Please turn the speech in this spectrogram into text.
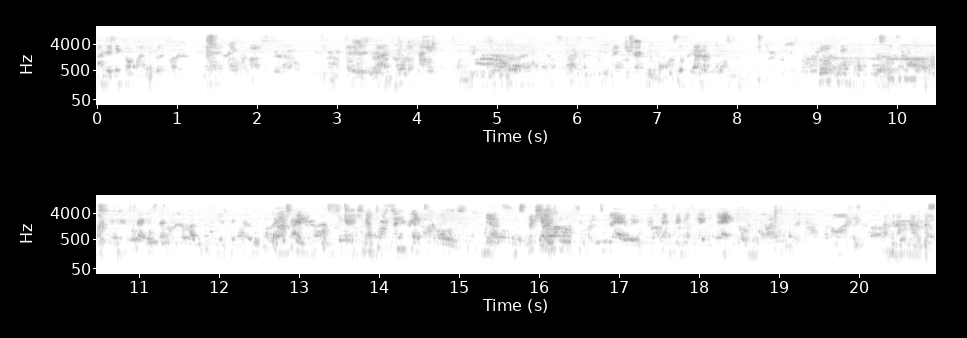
I'm hitting for final burn. Right? Sentry gun. Close one. Check the sentry gun, but because he affected the back, oh, we like that.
